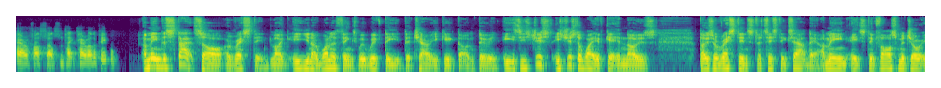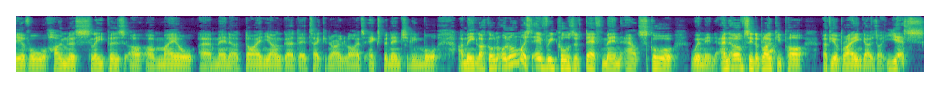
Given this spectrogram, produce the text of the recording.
care of ourselves and take care of other people. I mean, the stats are arresting. Like you know, one of the things with, with the the charity gig that I'm doing is it's just it's just a way of getting those those arresting statistics out there. I mean, it's the vast majority of all homeless sleepers are, are male. Uh, men are dying younger. They're taking their own lives exponentially more. I mean, like on, on almost every cause of death, men outscore women. And obviously, the blokey part of your brain goes like, yes,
